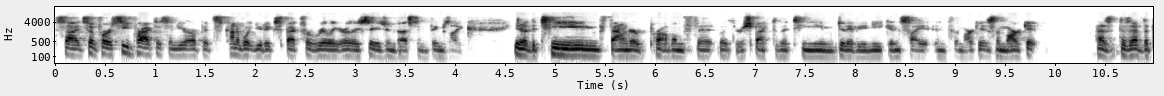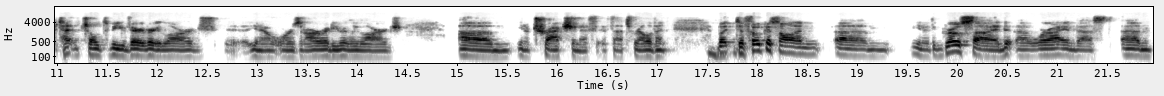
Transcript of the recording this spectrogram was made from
side. So for a seed practice in Europe, it's kind of what you'd expect for really early stage investing, things like, you know, the team, founder problem fit with respect to the team. Do they have unique insight into the market? Is the market has does it have the potential to be very, very large, uh, you know, or is it already really large? um, you know, traction if, if that's relevant. Mm-hmm. But to focus on, um, you know, the growth side uh, where I invest, um,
